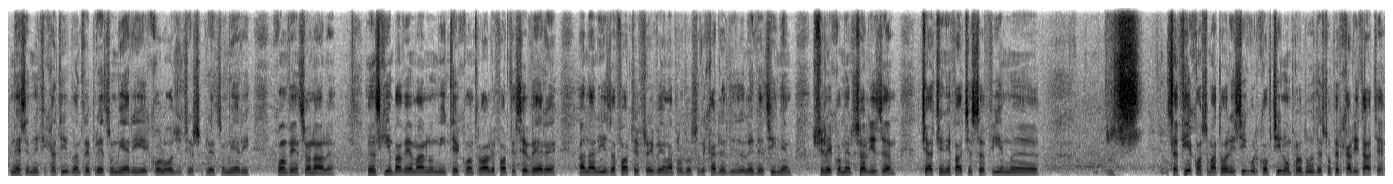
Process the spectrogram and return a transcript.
nesemnificativă între prețul mierii ecologice și prețul mierii convenționale. În schimb, avem anumite controle foarte severe, analiză foarte frecvent la produsele care le deținem și le comercializăm, ceea ce ne face să fim să fie consumatorii siguri că obțin un produs de super calitate.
